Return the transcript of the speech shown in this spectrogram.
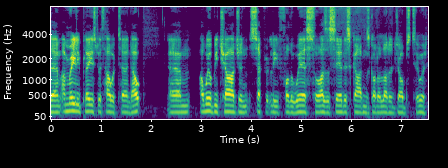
um, I'm really pleased with how it turned out. Um, I will be charging separately for the waste. So as I say, this garden's got a lot of jobs to it.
